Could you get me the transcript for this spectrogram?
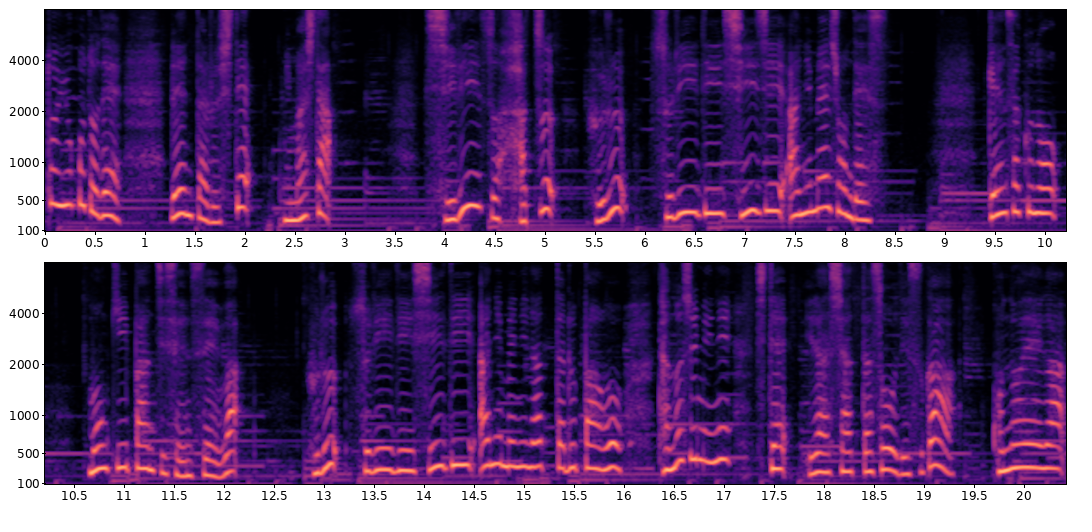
ということでレンタルしてみました。シリーズ初フル 3DCG アニメーションです。原作のモンキーパンチ先生はフル 3DCD アニメになったルパンを楽しみにしていらっしゃったそうですが、この映画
